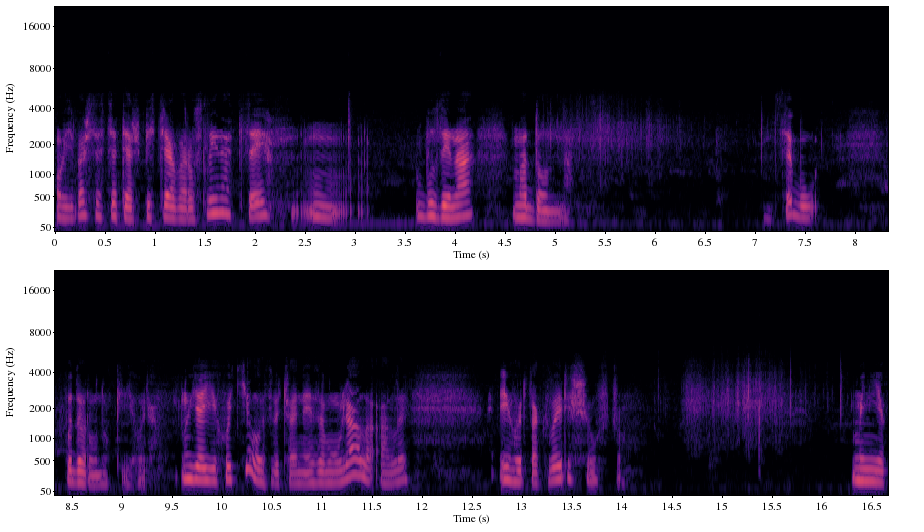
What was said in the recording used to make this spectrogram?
Ось, бачите, це теж пістрява рослина, це бузина Мадонна. Це був подарунок Ігоря. Ну, я її хотіла, звичайно, і замовляла, але Ігор так вирішив, що мені як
